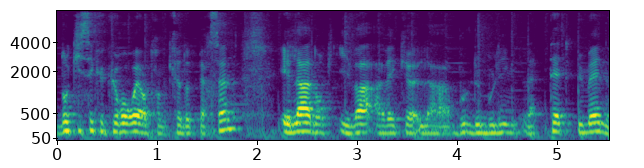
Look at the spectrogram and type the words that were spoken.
Donc il sait que Kuroro est en train de créer d'autres personnes, et là donc il va avec la boule de bowling, la tête humaine,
